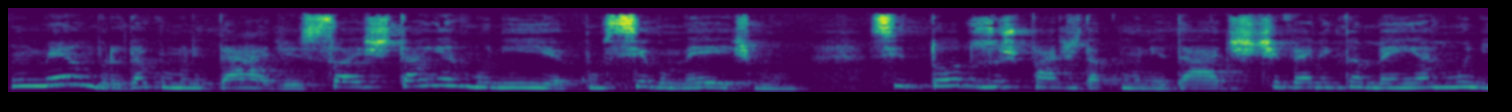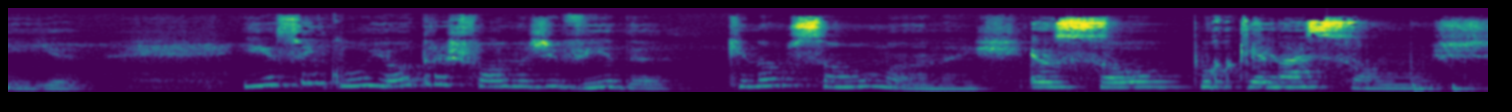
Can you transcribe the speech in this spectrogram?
um membro da comunidade só está em harmonia consigo mesmo se todos os pares da comunidade estiverem também em harmonia. E isso inclui outras formas de vida que não são humanas. Eu sou porque nós somos.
